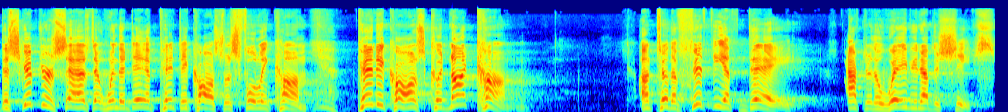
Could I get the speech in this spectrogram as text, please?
the scripture says that when the day of Pentecost was fully come, Pentecost could not come until the 50th day after the waving of the sheaves.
